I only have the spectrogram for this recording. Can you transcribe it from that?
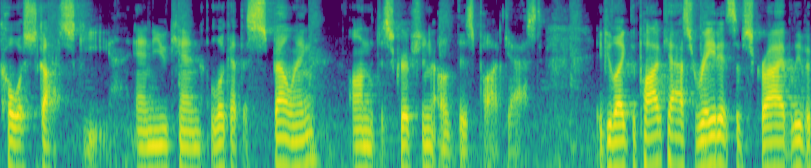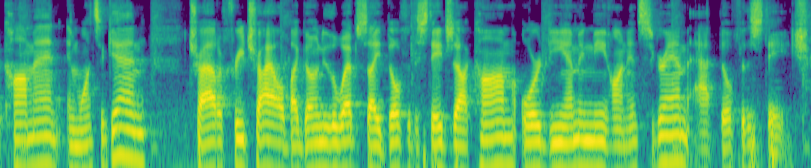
Koshkovsky. And you can look at the spelling on the description of this podcast. If you like the podcast, rate it, subscribe, leave a comment, and once again, try out a free trial by going to the website builtforthestage.com or DMing me on Instagram at builtforthestage.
